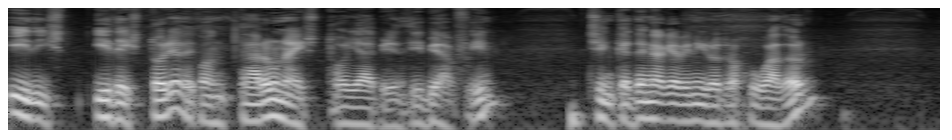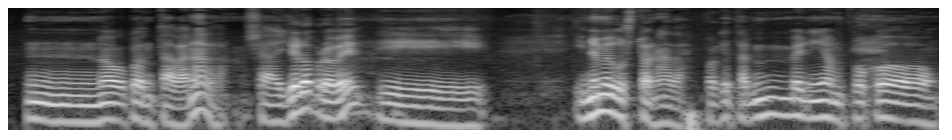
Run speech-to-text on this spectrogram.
y de, his- y de historia, de contar una historia de principio a fin, sin que tenga que venir otro jugador, mm, no contaba nada. O sea, yo lo probé y, y no me gustó nada, porque también venía un poco...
